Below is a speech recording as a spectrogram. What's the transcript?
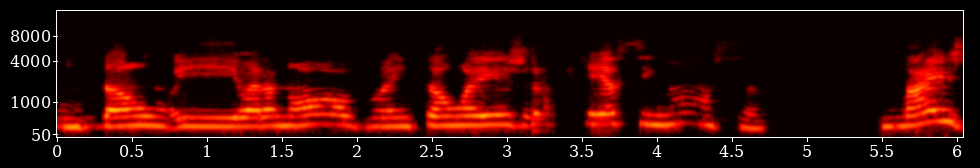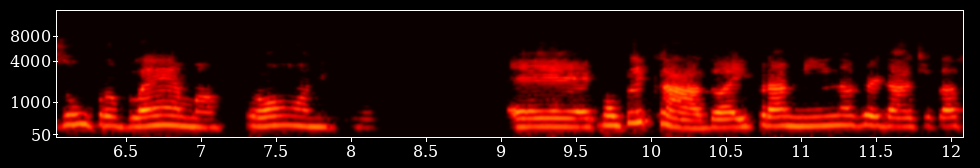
Então, e eu era nova, então aí já fiquei assim, nossa, mais um problema crônico, é complicado. Aí, para mim, na verdade, o da,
